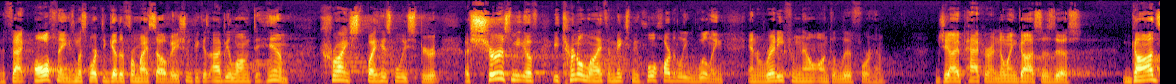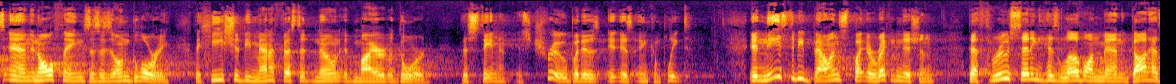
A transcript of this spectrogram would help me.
In fact, all things must work together for my salvation because I belong to him. Christ, by his Holy Spirit, assures me of eternal life and makes me wholeheartedly willing and ready from now on to live for him. J.I. Packer, in Knowing God, says this God's end in all things is his own glory, that he should be manifested, known, admired, adored. This statement is true, but it is, it is incomplete. It needs to be balanced by a recognition that through setting his love on men, God has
